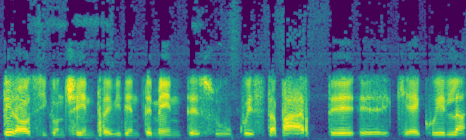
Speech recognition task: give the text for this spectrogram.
però si concentra evidentemente su questa parte eh, che è quella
